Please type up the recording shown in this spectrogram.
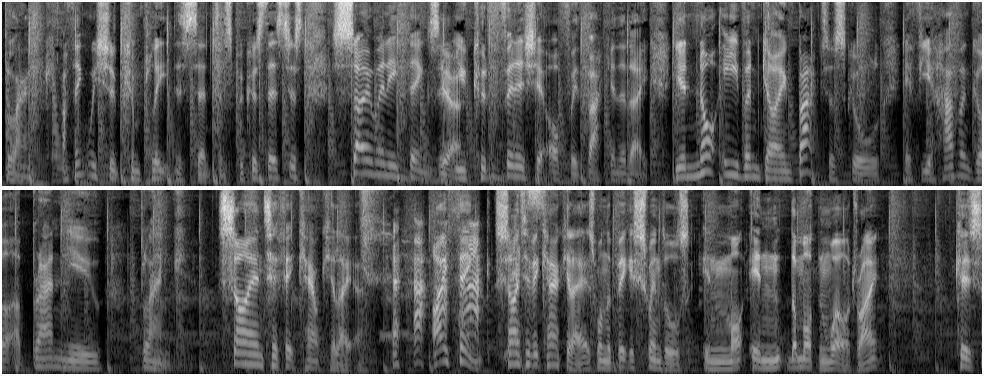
blank. I think we should complete this sentence because there's just so many things that Yeah. you could finish it off with back in the day. You're not even going back to school if you haven't got a brand new blank. Scientific calculator. I think scientific calculator is one of the biggest swindles in mo- in the modern world, right? Because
